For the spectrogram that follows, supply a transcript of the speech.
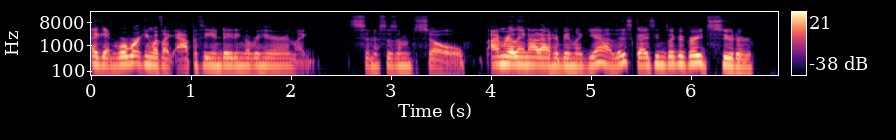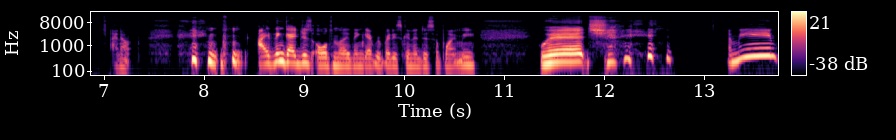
again, we're working with like apathy and dating over here and like cynicism. So I'm really not out here being like, yeah, this guy seems like a great suitor. I don't. I think I just ultimately think everybody's going to disappoint me, which I mean,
